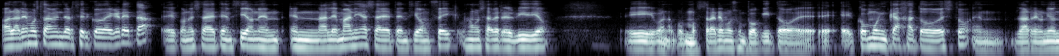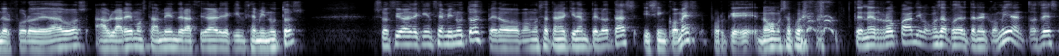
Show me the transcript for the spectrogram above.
Hablaremos también del circo de Greta, eh, con esa detención en, en, Alemania, esa detención fake. Vamos a ver el vídeo y, bueno, pues mostraremos un poquito eh, cómo encaja todo esto en la reunión del foro de Davos. Hablaremos también de las ciudades de 15 minutos ciudades de 15 minutos, pero vamos a tener que ir en pelotas y sin comer, porque no vamos a poder tener ropa ni vamos a poder tener comida. Entonces,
